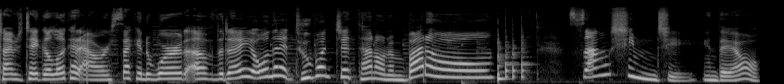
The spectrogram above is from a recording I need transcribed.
Time to take a look at our second word of the day. 오늘의 두 번째 단어는 바로 쌍심지인데요.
